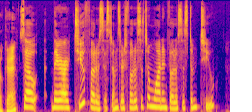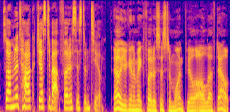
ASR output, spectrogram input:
Okay. So there are two photosystems there's photosystem 1 and photosystem 2. So I'm going to talk just about photosystem 2. Oh, you're going to make photosystem one feel all left out.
